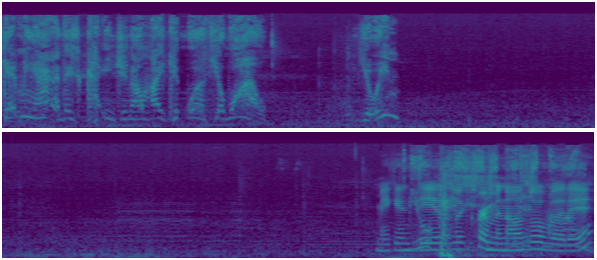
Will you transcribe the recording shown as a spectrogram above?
Get me out of this cage and I'll make it worth your while. You in? Making Your deals with criminals good as over there.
